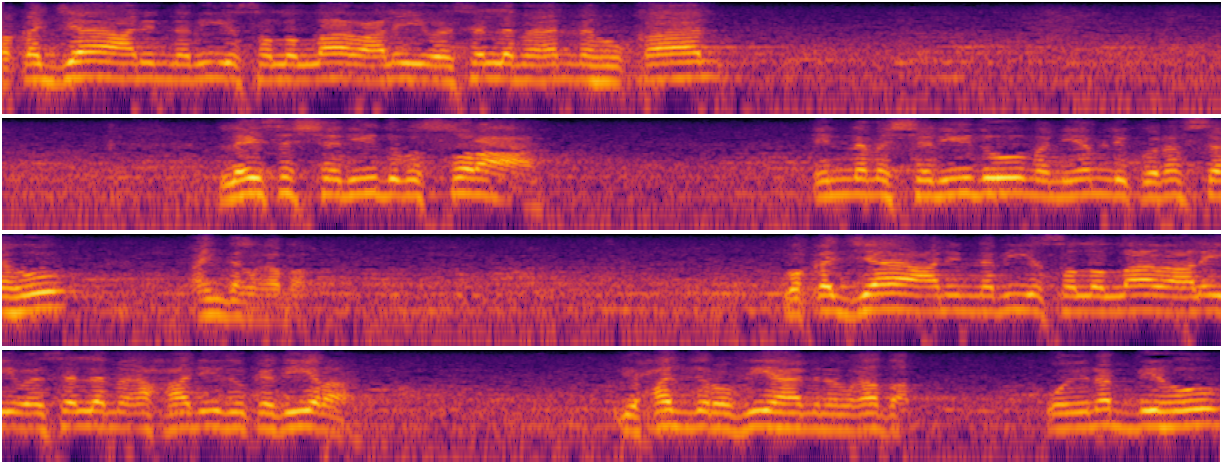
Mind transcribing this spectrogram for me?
فقد جاء عن النبي صلى الله عليه وسلم أنه قال ليس الشديد بالسرعة إنما الشديد من يملك نفسه عند الغضب. وقد جاء عن النبي صلى الله عليه وسلم أحاديث كثيرة يحذر فيها من الغضب وينبه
